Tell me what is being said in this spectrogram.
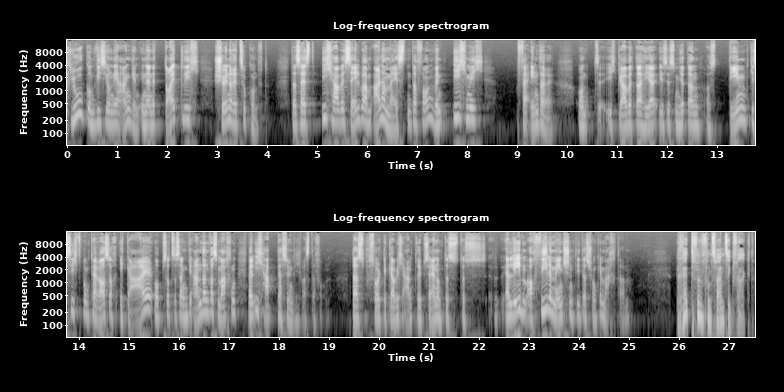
klug und visionär angehen, in eine deutlich schönere Zukunft. Das heißt, ich habe selber am allermeisten davon, wenn ich mich verändere. Und ich glaube, daher ist es mir dann aus dem Gesichtspunkt heraus auch egal, ob sozusagen die anderen was machen, weil ich habe persönlich was davon. Das sollte, glaube ich, Antrieb sein und das, das erleben auch viele Menschen, die das schon gemacht haben. Red25 fragt,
